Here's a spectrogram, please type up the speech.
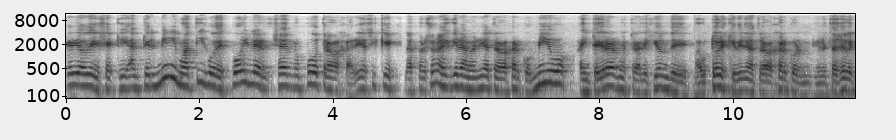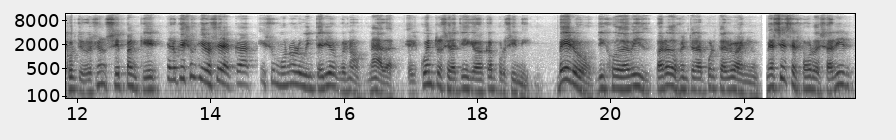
querida audiencia que ante el mínimo atisbo de spoiler ya no puedo trabajar, ¿eh? así que las personas que quieran venir a trabajar conmigo, a integrar nuestra legión de autores que vienen a trabajar con, en el taller de corte y corrección, sepan que lo que yo quiero hacer acá es un monólogo interior, pero no, nada, el cuento se la tiene que bancar por sí mismo. Vero, dijo David, parado frente a la puerta del baño, ¿me haces el favor de salir?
